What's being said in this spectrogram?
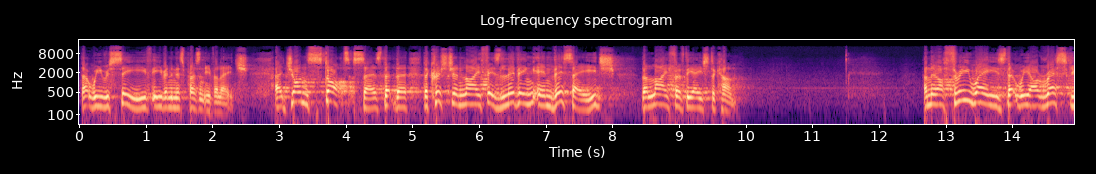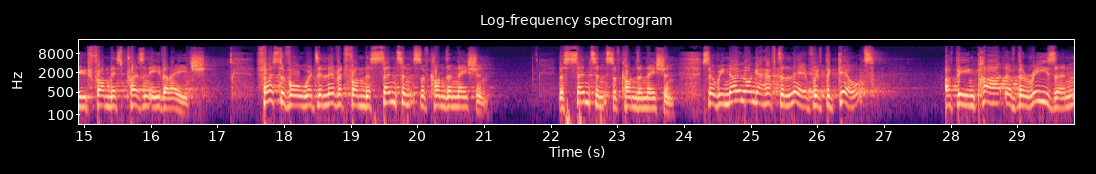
that we receive even in this present evil age. Uh, John Stott says that the, the Christian life is living in this age the life of the age to come. And there are three ways that we are rescued from this present evil age. First of all, we're delivered from the sentence of condemnation. The sentence of condemnation. So we no longer have to live with the guilt of being part of the reason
